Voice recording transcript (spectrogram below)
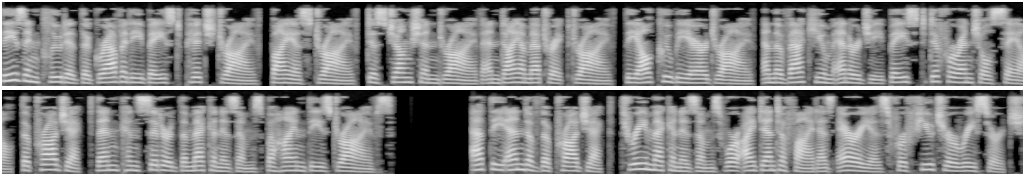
These included the gravity-based pitch drive, bias drive, disjunction drive and diametric drive, the Alcubierre drive, and the vacuum energy-based differential sail. The project then considered the mechanisms behind these drives. At the end of the project, three mechanisms were identified as areas for future research.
